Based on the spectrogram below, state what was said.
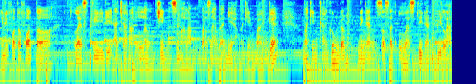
Ini foto-foto Lesti di acara launching semalam. Persahabat ya Makin bangga makin kagum dong dengan sosok Lesti dan Bilar.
